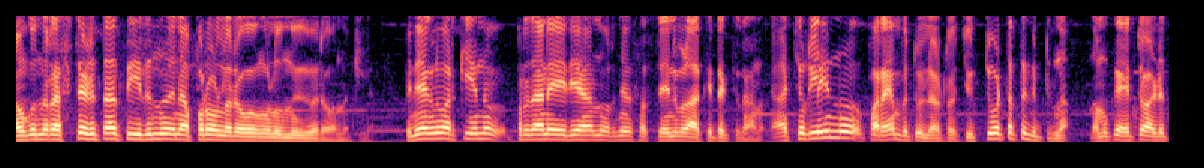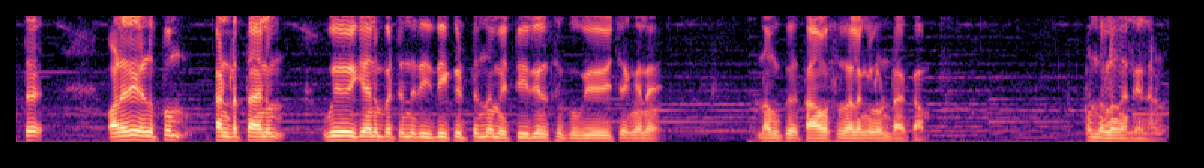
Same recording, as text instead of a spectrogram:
നമുക്കൊന്ന് റെസ്റ്റ് എടുത്താൽ തീരുന്നതിനപ്പുറമുള്ള രോഗങ്ങളൊന്നും ഇതുവരെ വന്നിട്ടില്ല. പിന്നെ ഞങ്ങൾ വർക്ക് ചെയ്യുന്ന പ്രധാന ഏരിയ എന്ന് പറഞ്ഞാൽ സസ്റ്റൈനബിൾ ആർക്കിടെക്ചറാണ് നാച്ചുറലി എന്ന് പറയാൻ പറ്റില്ല കേട്ടോ. ചുറ്റുവട്ടത്ത് കിട്ടുന്ന നമുക്ക് ഏറ്റവും അടുത്ത് വളരെ എളുപ്പം കണ്ടെത്താനും ഉപയോഗിക്കാനും പറ്റുന്ന രീതിയിൽ കിട്ടുന്ന മെറ്റീരിയൽസൊക്കെ ഉപയോഗിച്ച് എങ്ങനെ നമുക്ക് താമസ സ്ഥലങ്ങൾ ഉണ്ടാക്കാം എന്നുള്ള നിലയിലാണ്.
